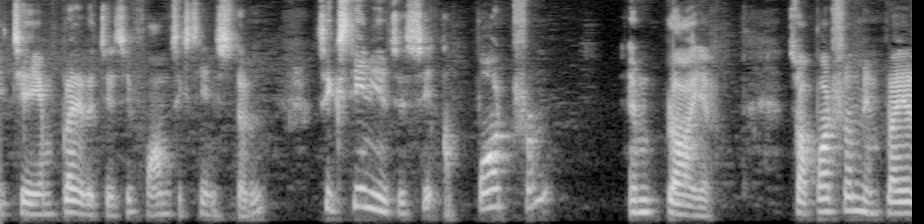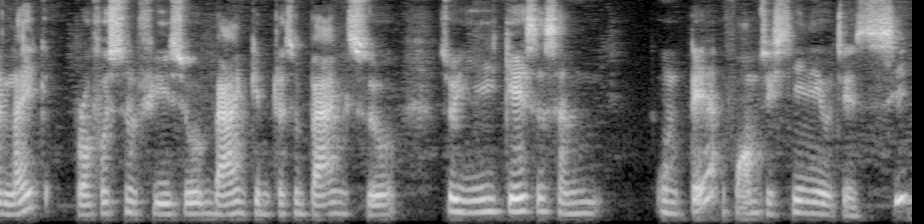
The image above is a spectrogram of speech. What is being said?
ఇచ్చే ఎంప్లాయర్ వచ్చేసి ఫామ్ సిక్స్టీన్ ఇస్తాడు. సిక్స్టీన్ వచ్చేసి apart from employer. So apart from employer like professional fee bank interest banks. So ఈ కేసెస్ అన్ ఉంటే ఫామ్ సిక్స్టీన్ వచ్చేసి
